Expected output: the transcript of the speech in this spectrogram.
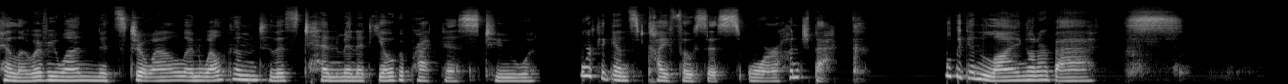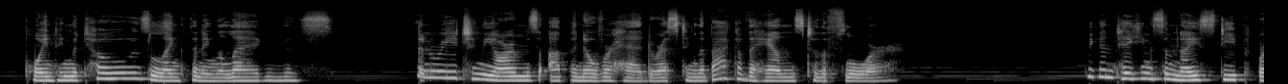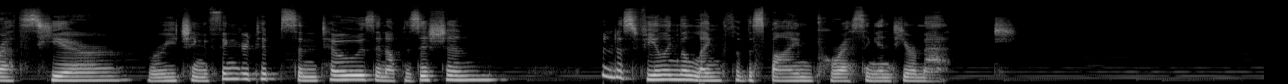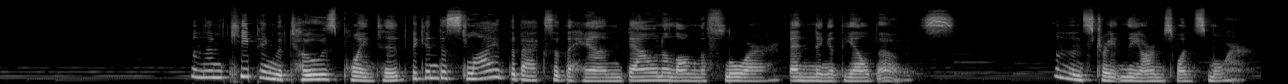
Hello, everyone. It's Joelle, and welcome to this 10 minute yoga practice to work against kyphosis or hunchback. We'll begin lying on our backs, pointing the toes, lengthening the legs, and reaching the arms up and overhead, resting the back of the hands to the floor. Begin taking some nice deep breaths here, reaching fingertips and toes in opposition, and just feeling the length of the spine pressing into your mat. And then keeping the toes pointed, begin to slide the backs of the hand down along the floor, bending at the elbows. And then straighten the arms once more.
